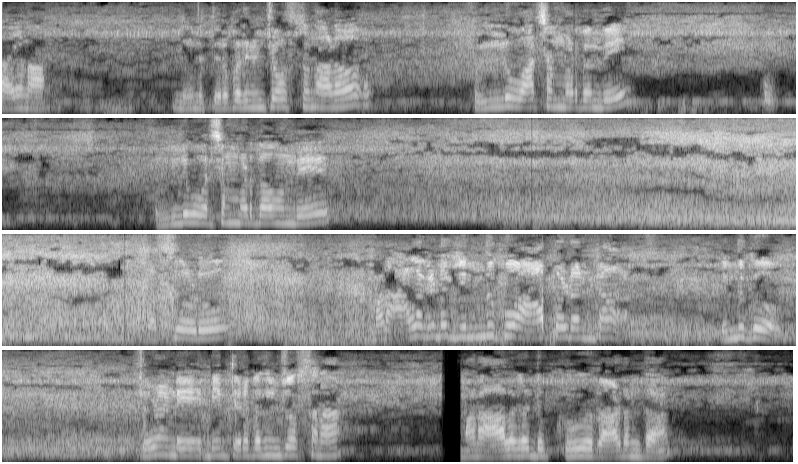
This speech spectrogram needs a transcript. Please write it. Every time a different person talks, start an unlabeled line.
ఆయన నేను తిరుపతి నుంచి వస్తున్నాను. ఫుల్ వర్షం పడుతుంది. ఫుల్ వర్షం పడుతూ ఉంది. బస్సుడు మన ఆలగడ్డకి ఎందుకు ఆపడంట? ఎందుకు? చూడండి నేను తిరుపతి నుంచి వస్తానా మన ఆలగడ్డకు రాడంట.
